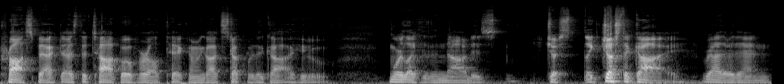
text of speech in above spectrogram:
prospect as the top overall pick, and we got stuck with a guy who, more likely than not, is just like just a guy rather than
